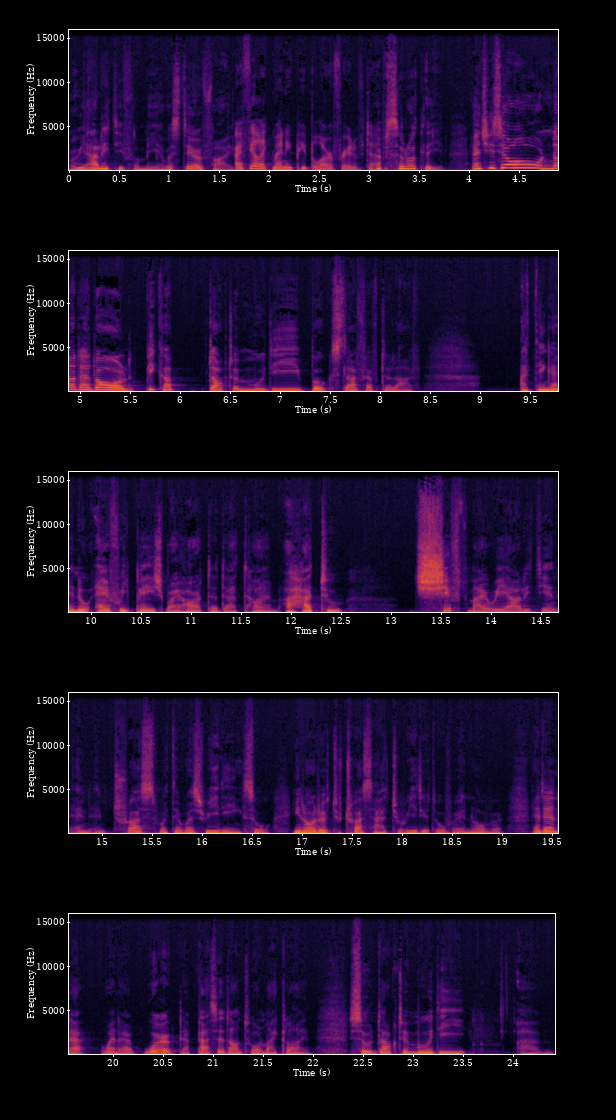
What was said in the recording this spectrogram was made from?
reality for me. I was terrified. I feel like many people are afraid of death. Absolutely. And she said, "Oh, not at all. Pick up Dr. Moody books, Life After Life." I think I know every page by heart at that time. I had to shift my reality and, and, and trust what I was reading. So, in order to trust, I had to read it over and over. And then I, when I worked, I passed it on to all my clients. So, Dr. Moody um,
